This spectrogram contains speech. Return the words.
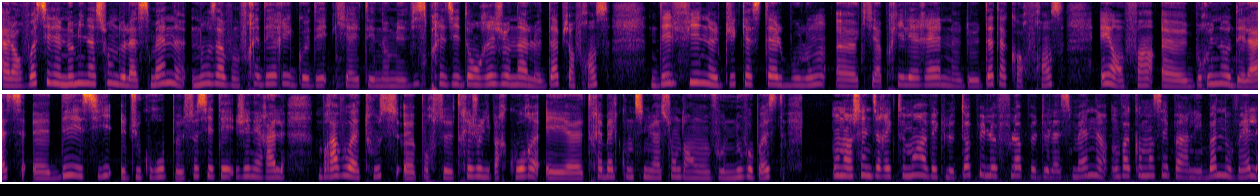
Alors voici les nominations de la semaine. Nous avons Frédéric Godet qui a été nommé vice-président régional d'Api en France, Delphine Ducastel-Boulon euh, qui a pris les rênes de Datacore France et enfin euh, Bruno Delas, euh, DSI du groupe Société Générale. Bravo à tous pour ce très joli parcours et très belle continuation dans vos nouveaux postes. On enchaîne directement avec le top et le flop de la semaine. On va commencer par les bonnes nouvelles.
